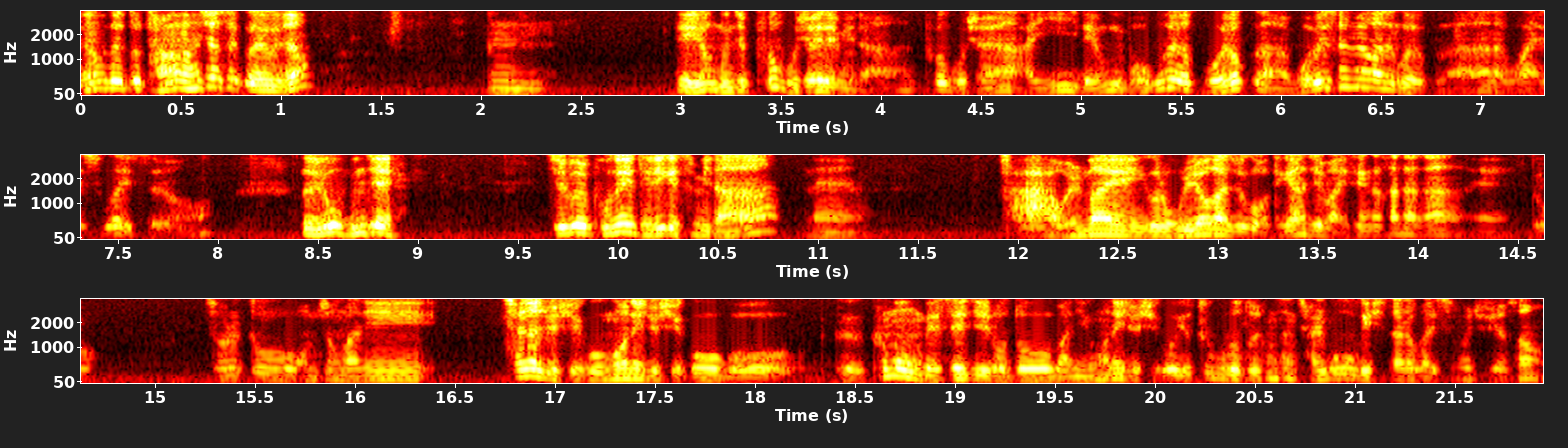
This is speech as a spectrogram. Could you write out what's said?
여러분들 또 당황하셨을 거예요, 그죠? 음. 근데 이런 문제 풀어보셔야 됩니다. 풀어보셔야 아, 이 내용이 뭐였, 뭐였구나, 뭘 설명하는 거였구나라고 알 수가 있어요. 요 문제 집을 보내드리겠습니다. 네. 아 얼마에 이걸 올려가지고 어떻게 하지 많이 생각하다가 예, 또 저를 또 엄청 많이 찾아주시고 응원해주시고 뭐그 크몽 메시지로도 많이 응원해주시고 유튜브로도 항상 잘 보고 계시다고 말씀을 주셔서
